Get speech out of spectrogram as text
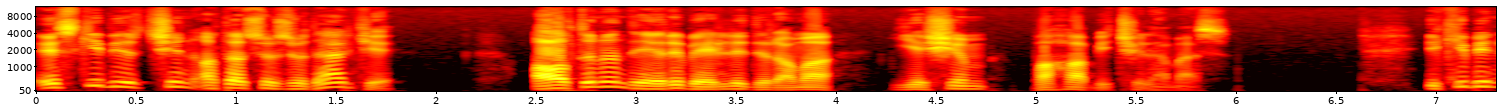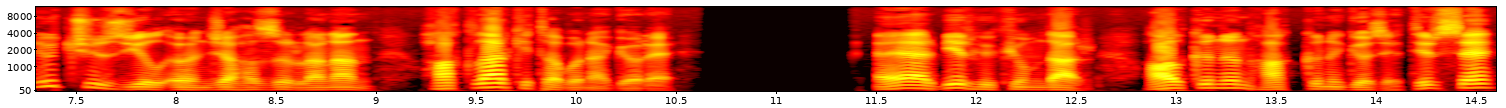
Eski bir Çin atasözü der ki, altının değeri bellidir ama yeşim paha biçilemez. 2300 yıl önce hazırlanan Haklar kitabına göre, eğer bir hükümdar halkının hakkını gözetirse,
